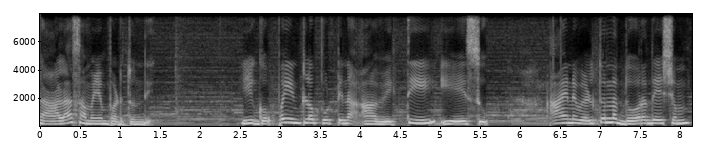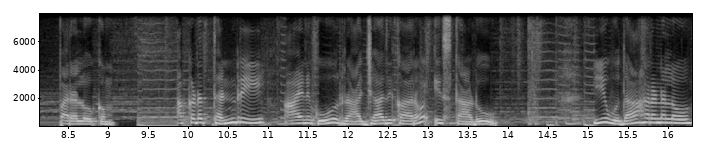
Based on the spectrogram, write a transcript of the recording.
చాలా సమయం పడుతుంది. ఈ గొప్ప ఇంట్లో పుట్టిన ఆ వ్యక్తి యేసు. ఆయన వెళ్తున్న దూరదేశం పరలోకం. అక్కడ తండ్రి ఆయనకు రాజ్యాధికారం ఇస్తాడు. ఈ ఉదాహరణలో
